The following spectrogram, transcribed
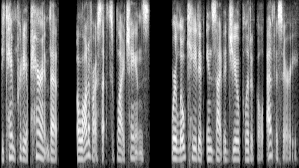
became pretty apparent that a lot of our supply chains were located inside a geopolitical adversary.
